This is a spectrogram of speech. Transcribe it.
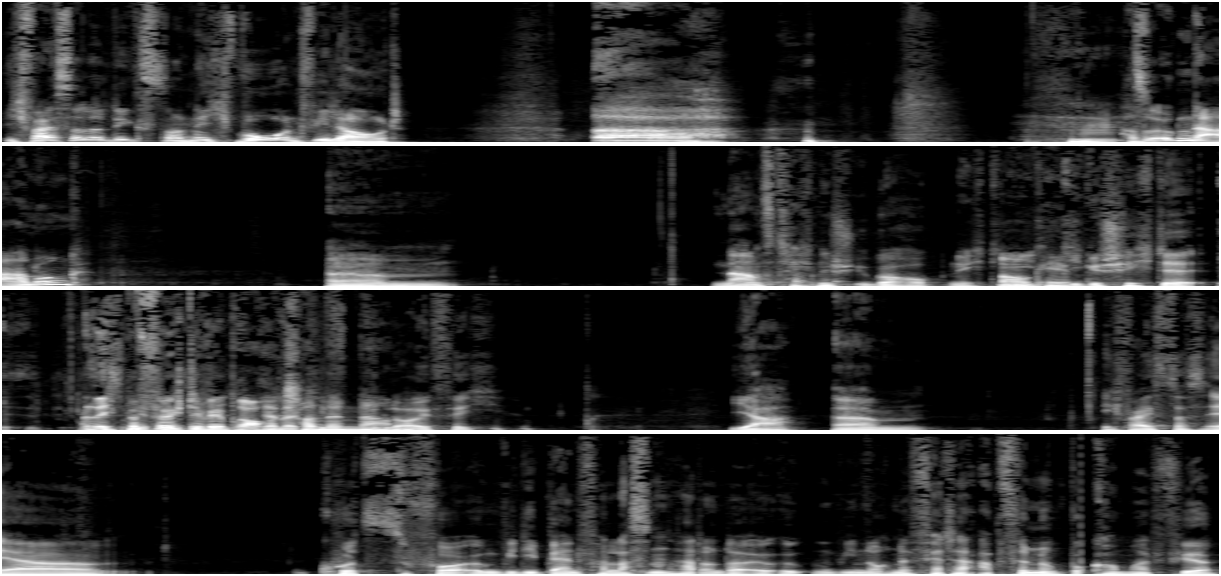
Ich weiß allerdings noch nicht wo und wie laut. Ah. Hm. Hast du irgendeine Ahnung? Ähm, Namenstechnisch überhaupt nicht. Die, Ah, okay. die Geschichte. Also ich befürchte, wir brauchen schon einen Namen. Geläufig. Ja, ähm, ich weiß, dass er kurz zuvor irgendwie die Band verlassen hat und da irgendwie noch eine fette Abfindung bekommen hat für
